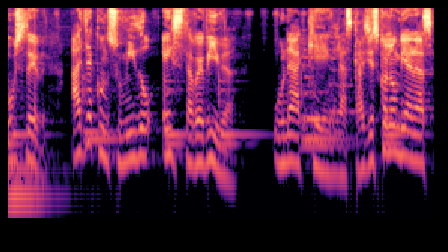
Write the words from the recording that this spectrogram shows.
usted haya consumido esta bebida, una que en las calles colombianas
